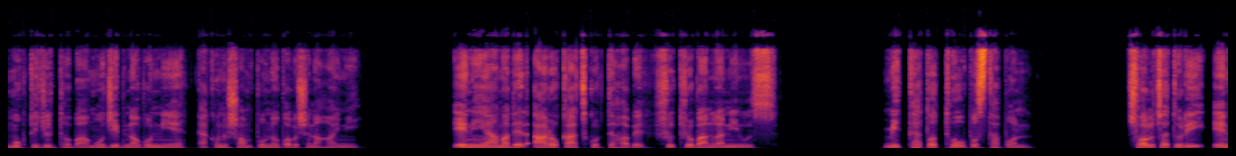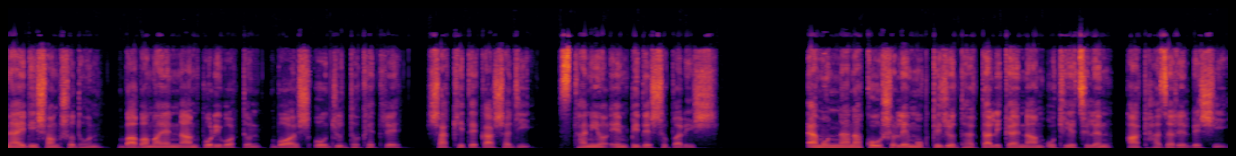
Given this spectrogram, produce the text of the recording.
মুক্তিযুদ্ধ বা মুজিবনগর নিয়ে এখনও সম্পূর্ণ গবেষণা হয়নি। এ নিয়ে আমাদের আরও কাজ করতে হবে, সূত্র বাংলা নিউজ। মিথ্যা তথ্য উপস্থাপন। ছলচাতুরি, এনআইডি সংশোধন, বাবা মায়ের নাম পরিবর্তন, বয়স ও যুদ্ধক্ষেত্রে সাক্ষীতে কারসাজি, স্থানীয় এমপিদের সুপারিশ। এমন নানা কৌশলে মুক্তিযোদ্ধার তালিকায় নাম উঠিয়েছিলেন আট হাজারের বেশি।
